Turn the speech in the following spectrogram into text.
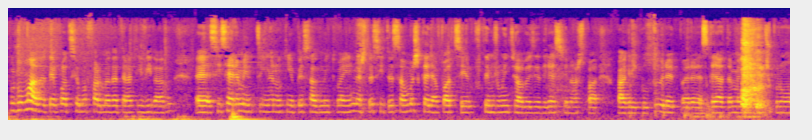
por um lado até pode ser uma forma de atratividade. Uh, sinceramente, ainda não tinha pensado muito bem nesta situação, mas se calhar pode ser, porque temos muitos jovens a direcionar-se para, para a agricultura, para se calhar também por um,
